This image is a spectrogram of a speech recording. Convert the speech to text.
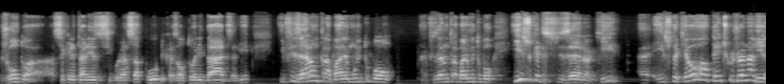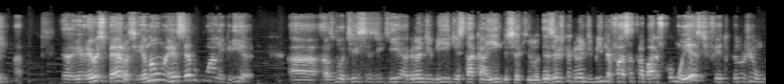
junto às secretarias de segurança pública, as autoridades ali, e fizeram um trabalho muito bom. Né? Fizeram um trabalho muito bom. Isso que eles fizeram aqui, é, isso daqui é o autêntico jornalismo. Né? É, eu espero, assim, eu não recebo com alegria as notícias de que a grande mídia está caindo, isso e aquilo. Eu desejo que a grande mídia faça trabalhos como este feito pelo G1,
